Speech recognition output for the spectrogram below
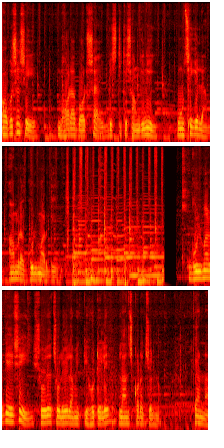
অবশেষে ভরা বর্ষায় বৃষ্টিকে সঙ্গে নিয়েই পৌঁছে গেলাম আমরা গুলমার্গে। গুলমার্গে এসেই সোজা চলে এলাম একটি হোটেলে লাঞ্চ করার জন্য। কেননা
